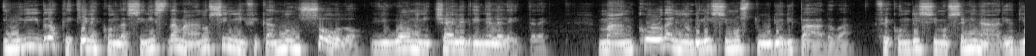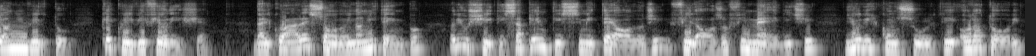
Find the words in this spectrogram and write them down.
il libro che tiene con la sinistra mano significa non solo gli uomini celebri nelle lettere, ma ancora il nobilissimo studio di Padova, fecondissimo seminario di ogni virtù che qui vi fiorisce, dal quale sono in ogni tempo riusciti sapientissimi teologi, filosofi, medici, giuriconsulti, oratori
